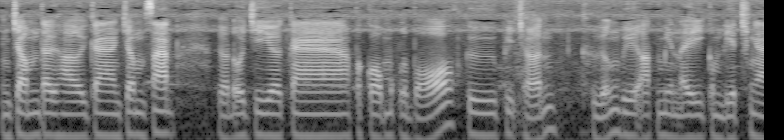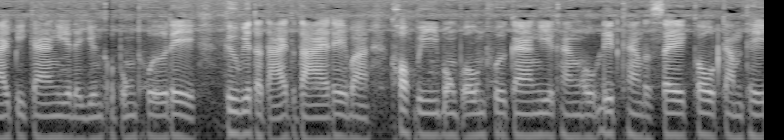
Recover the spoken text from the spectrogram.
ចិញ្ចឹមទៅហើយការចិញ្ចឹមសត្វក៏ដូចជាការប្រកបមុខរបរគឺភាគច្រើនគ្រឿងវាអត់មានអីកម្លាតឆ្ងាយពីការងារដែលយើងកំពុងធ្វើទេគឺវាតតែតតែទេបាទខុសពីបងប្អូនធ្វើការងារខាង audit ខាងសរសេរកូដកម្មវិធី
